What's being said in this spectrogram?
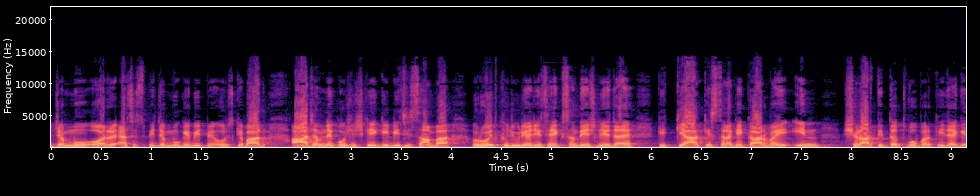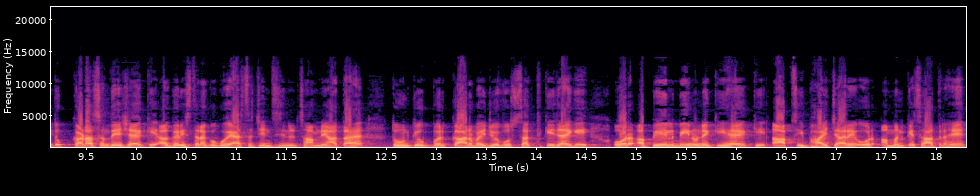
जम्मू और एसएसपी जम्मू के बीच में। और उसके बाद आज हमने कोशिश की कि डीसी सांबा, रोहित खजूरिया जी से एक संदेश लिया जाए कि क्या किस तरह की कार्रवाई इन शरारती तत्वों पर की जाएगी। तो कड़ा संदेश है कि अगर इस तरह का कोई ऐसा इंसिडेंट सामने आता है तो उनके ऊपर कार्रवाई जो है वो सख्त की जाएगी। और अपील भी इन्होंने की है कि आपसी भाईचारे और अमन के साथ रहें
